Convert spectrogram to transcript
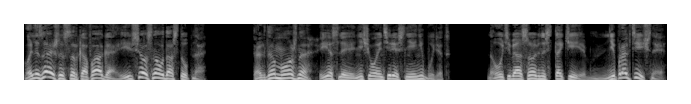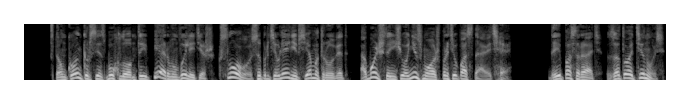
Вылезаешь из саркофага, и все снова доступно. Тогда можно, если ничего интереснее не будет. Но у тебя особенности такие, непрактичные. В том конкурсе с бухлом ты первым вылетишь. К слову, сопротивление всем отрубят, а больше ты ничего не сможешь противопоставить. Да и посрать, зато оттянусь.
